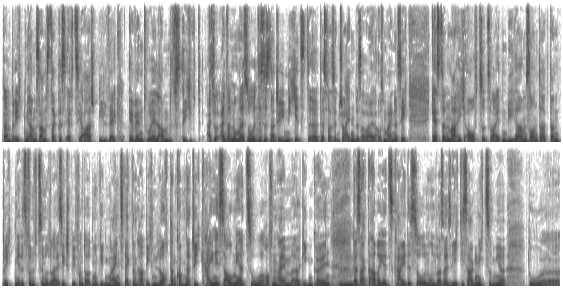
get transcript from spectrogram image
Dann bricht mir am Samstag das FCA-Spiel weg, eventuell am, ich, also einfach nur mal so, das ist natürlich nicht jetzt äh, das, was entscheidend ist, aber aus meiner Sicht. Gestern mache ich auf zur zweiten Liga am Sonntag, dann bricht mir das 15.30 Uhr Spiel von Dortmund gegen Mainz weg, dann habe ich ein Loch, dann kommt natürlich keine Sau mehr zu Hoffenheim äh, gegen Köln. Da sagt aber jetzt Sky, The Zone und was weiß ich, die sagen nicht zu mir, du, äh,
